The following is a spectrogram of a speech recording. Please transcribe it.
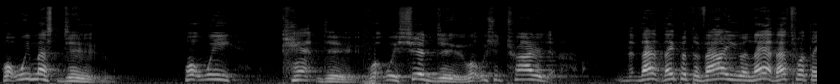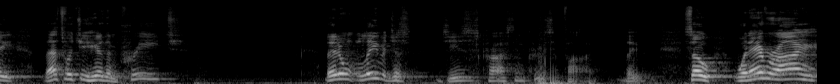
what we must do, what we can't do, what we should do, what we should try to do. That, they put the value in that. That's what they. That's what you hear them preach. They don't leave it just Jesus Christ and crucified. They, so whenever I,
